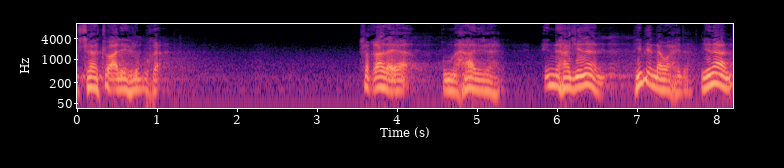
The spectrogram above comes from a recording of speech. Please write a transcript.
اجتهدت عليه في البكاء. فقال يا أم حارثة إنها جنان هي جنة واحدة جنان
